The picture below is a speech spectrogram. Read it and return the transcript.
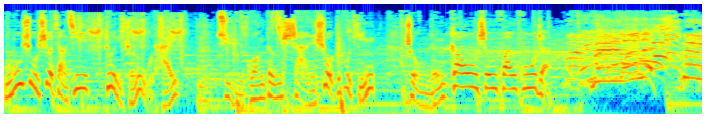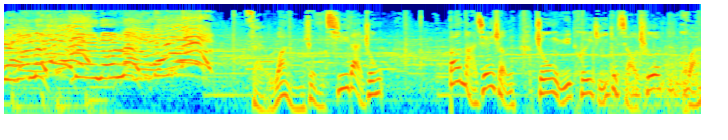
无数摄像机对准舞台，聚光灯闪烁个不停，众人高声欢呼着：“万众期待中。斑马先生终于推着一个小车，缓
